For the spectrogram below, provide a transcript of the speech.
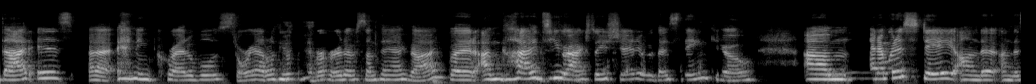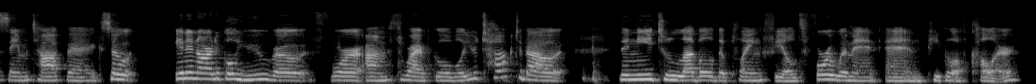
That is uh, an incredible story. I don't think I've ever heard of something like that, but I'm glad you actually shared it with us. Thank you. Um, and I'm going to stay on the on the same topic. So, in an article you wrote for um, Thrive Global, you talked about the need to level the playing field for women and people of color.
